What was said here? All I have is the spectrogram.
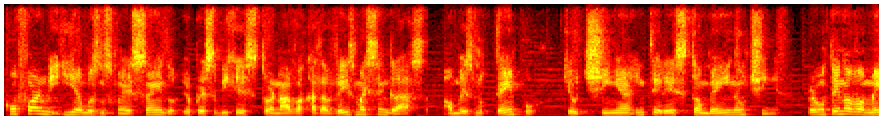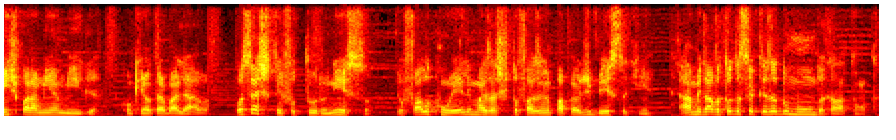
Conforme íamos nos conhecendo, eu percebi que ele se tornava cada vez mais sem graça, ao mesmo tempo que eu tinha interesse também e não tinha. Perguntei novamente para minha amiga, com quem eu trabalhava: Você acha que tem futuro nisso? Eu falo com ele, mas acho que estou fazendo papel de besta aqui. Ela me dava toda a certeza do mundo, aquela tonta.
